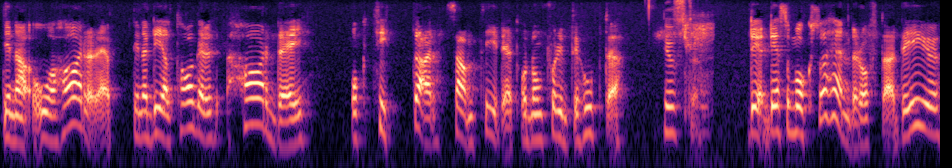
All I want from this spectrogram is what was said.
dina åhörare, dina deltagare hör dig och tittar samtidigt och de får inte ihop det. Just det. Det, det som också händer ofta det är ju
